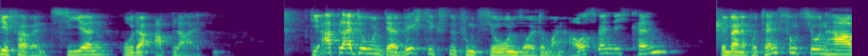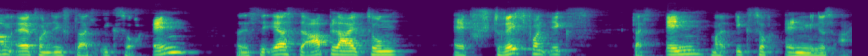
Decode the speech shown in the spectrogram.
differenzieren oder ableiten. Die Ableitungen der wichtigsten Funktionen sollte man auswendig kennen. Wenn wir eine Potenzfunktion haben, f von x gleich x hoch n, dann ist die erste Ableitung f' von x gleich n mal x hoch n minus 1.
